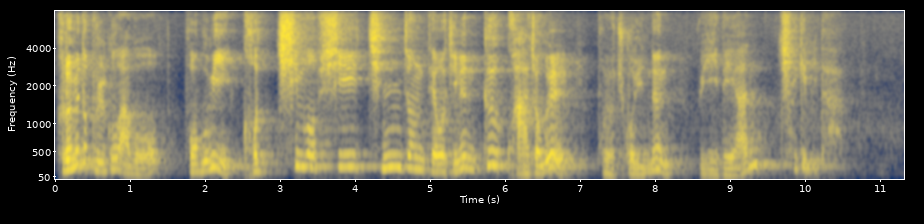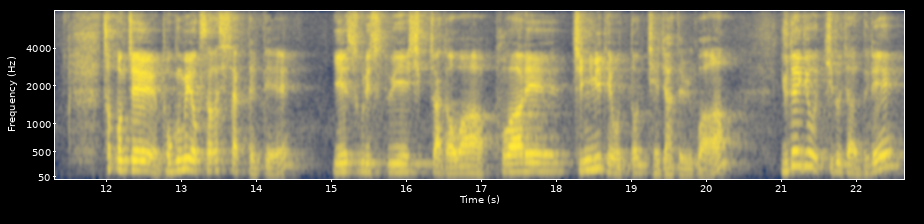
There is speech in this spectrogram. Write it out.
그럼에도 불구하고 복음이 거침없이 진전되어지는 그 과정을 보여주고 있는 위대한 책입니다. 첫 번째 복음의 역사가 시작될 때 예수 그리스도의 십자가와 부활의 증인이 되었던 제자들과 유대교 지도자들의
